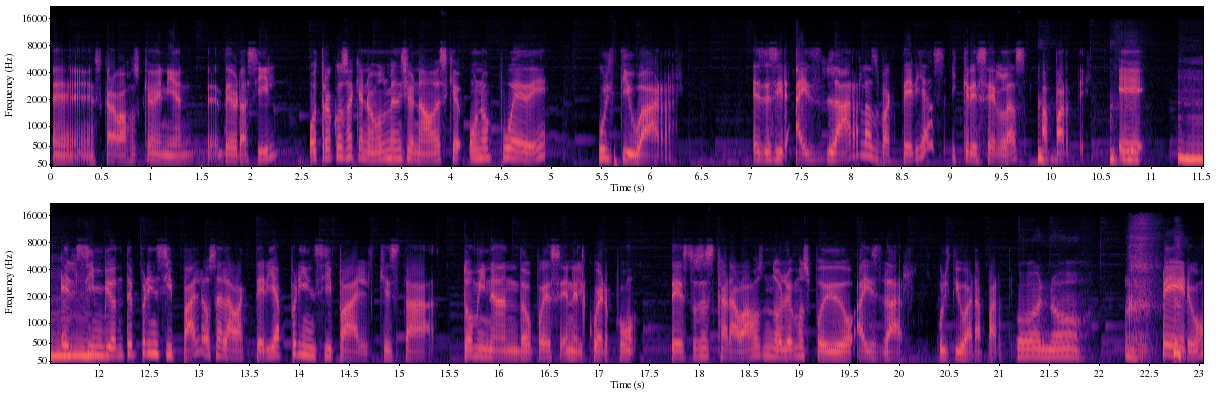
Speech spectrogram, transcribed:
eh, escarabajos que venían de, Brasil. Otra cosa que no hemos mencionado es que uno puede cultivar, es decir, aislar las bacterias y crecerlas aparte. El mm. simbionte principal, o sea, la bacteria principal que está dominando pues en el cuerpo de estos escarabajos no lo hemos podido aislar, cultivar aparte. Oh, no. Pero,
